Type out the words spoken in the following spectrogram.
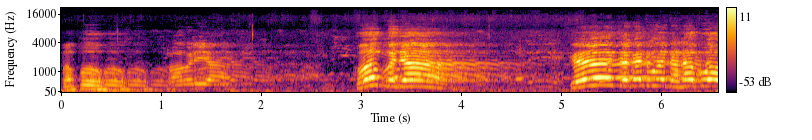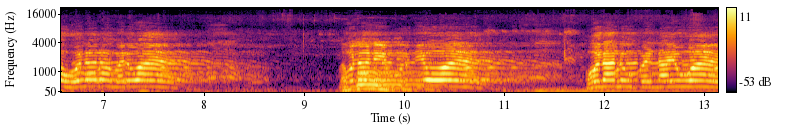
બાપુ. ખૂબ મજા. કે જગતમાં નાના બુઆ હોનાના મરવાય હોનાની મૂર્તિઓ હોય. હોનાનું પેંડાયું હોય.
